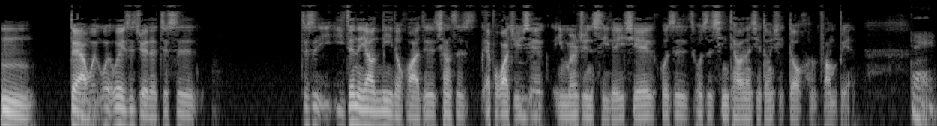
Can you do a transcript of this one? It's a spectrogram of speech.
嗯，对啊，我我我也是觉得就是。就是以以真的要 need 的话，就是像是 Apple Watch 一些 emergency 的一些，或是或是心跳那些东西都很方便。对，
